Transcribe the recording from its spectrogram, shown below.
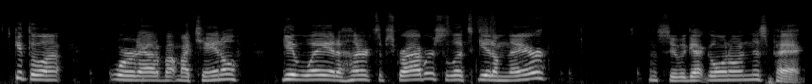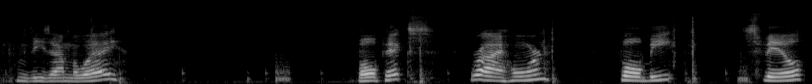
Let's get the word out about my channel giveaway at 100 subscribers, so let's get them there. Let's see what we got going on in this pack. Move these out of my way. Vulpix, Rhyhorn, Volbeat, Spheal,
